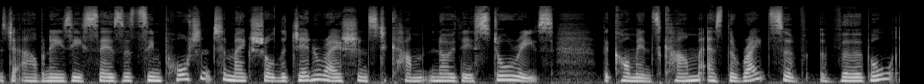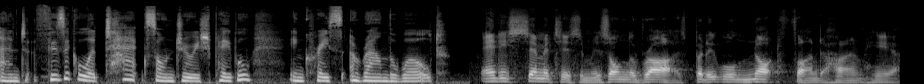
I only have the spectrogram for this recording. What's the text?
Mr. Albanese says it's important to make sure the generations to come know their stories. The comments come as the rates of verbal and physical attacks on Jewish people increase around the world. Anti Semitism is on the rise, but it will not find a home here.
